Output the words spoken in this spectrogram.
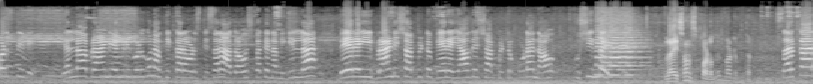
ಹೊಡಿಸ್ತೀವಿ ಎಲ್ಲಾ ಬ್ರಾಂಡಿ ಅಂಗಡಿಗಳಿಗೂ ನಾವು ಧಿಕ್ಕಾರ ಹೊಡಿಸ್ತೀವಿ ಸರ್. ಅದ್ರ ಅವಶ್ಯಕತೆ ನಮಗಿಲ್ಲ. ಬೇರೆ ಈ ಬ್ರಾಂಡಿ ಶಾಪ್ ಬಿಟ್ಟು ಬೇರೆ ಯಾವುದೇ ಶಾಪ್ ಬಿಟ್ಟರು ಕೂಡ ನಾವು ಖುಷಿಯಿಂದ. ಲೈಸೆನ್ಸ್ ಪಡೆದು ಮಾಡಿರ್ತಾರೆ. ಸರ್ಕಾರ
